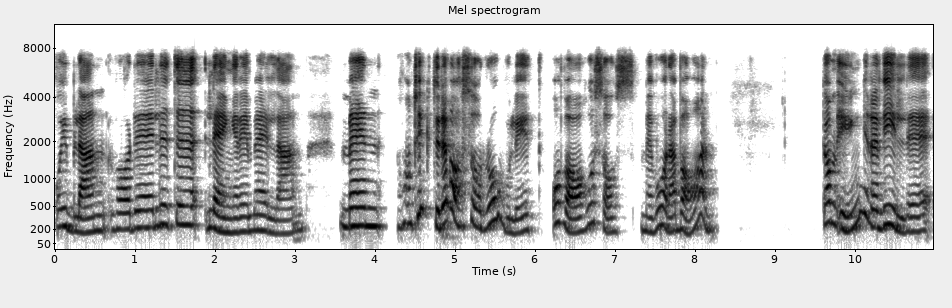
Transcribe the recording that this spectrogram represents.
och ibland var det lite längre emellan. Men hon tyckte det var så roligt att vara hos oss med våra barn. De yngre ville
